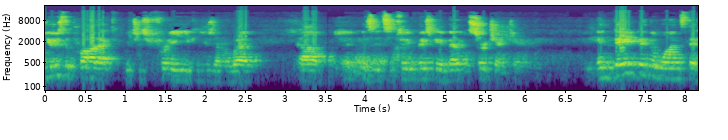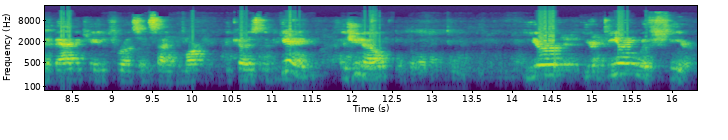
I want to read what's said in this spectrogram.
use the product, which is free, you can use it on the web. Uh, it's, it's basically a medical search engine. And they've been the ones that have advocated for us inside of the market, because in the beginning, as you know, you're, you're dealing with fear.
